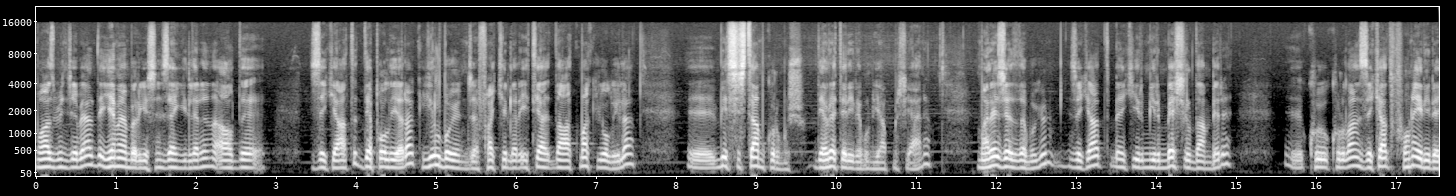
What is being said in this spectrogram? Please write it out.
Muaz bin Cebel de Yemen bölgesinin zenginlerinin aldığı zekatı depolayarak yıl boyunca fakirlere ihtiyaç dağıtmak yoluyla e, bir sistem kurmuş. Devlet eliyle bunu yapmış yani. Malezya'da da bugün zekat belki 20-25 yıldan beri e, kurulan zekat fonu eliyle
